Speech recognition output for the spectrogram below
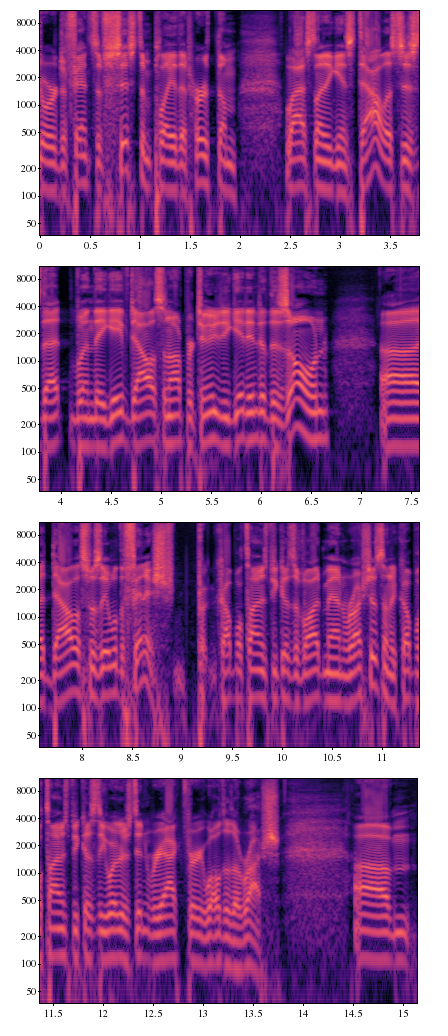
or defensive system play that hurt them last night against Dallas. Is that when they gave Dallas an opportunity to get into the zone. Uh, Dallas was able to finish a couple times because of odd man rushes and a couple times because the Oilers didn't react very well to the rush. Um,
